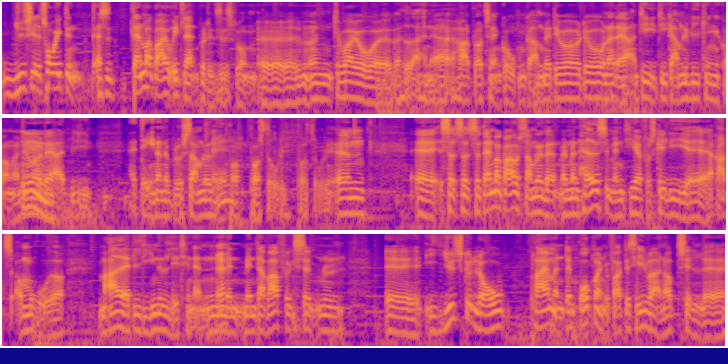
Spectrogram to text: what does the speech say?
jyske, jeg tror ikke, den, altså, Danmark var jo et land på det tidspunkt. Øh, det var jo, øh, hvad hedder han er, Harald Blåtand den gamle. Det var, det var under der, de, de gamle vikingekonger. Det mm. var der, at vi, at danerne blev samlet, Ja. på, påstod de. Påstod de. Øhm, øh, så, så, så Danmark var jo et samlet land, men man havde simpelthen de her forskellige øh, retsområder. Meget af det lignede lidt hinanden, ja. men, men der var for eksempel øh, i jyske lov plejer man, den brugte man jo faktisk hele vejen op til øh,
